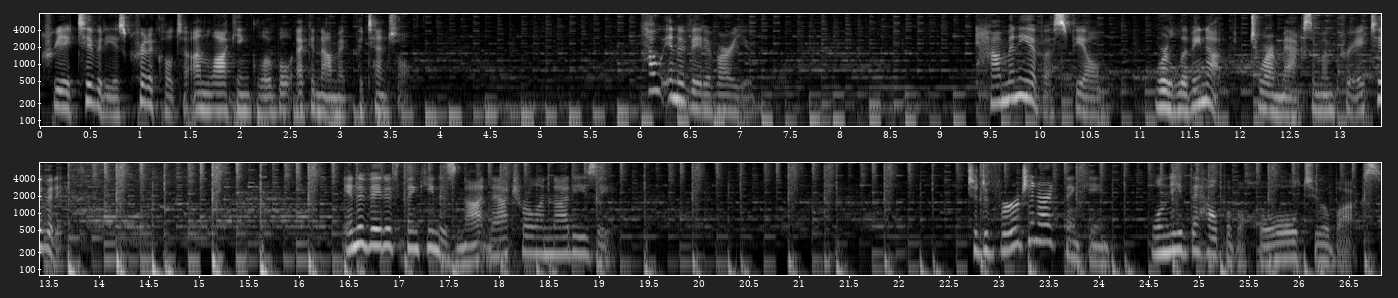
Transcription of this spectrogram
Creativity is critical to unlocking global economic potential. How innovative are you? How many of us feel we're living up to our maximum creativity? Innovative thinking is not natural and not easy. To diverge in our thinking, we'll need the help of a whole toolbox.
